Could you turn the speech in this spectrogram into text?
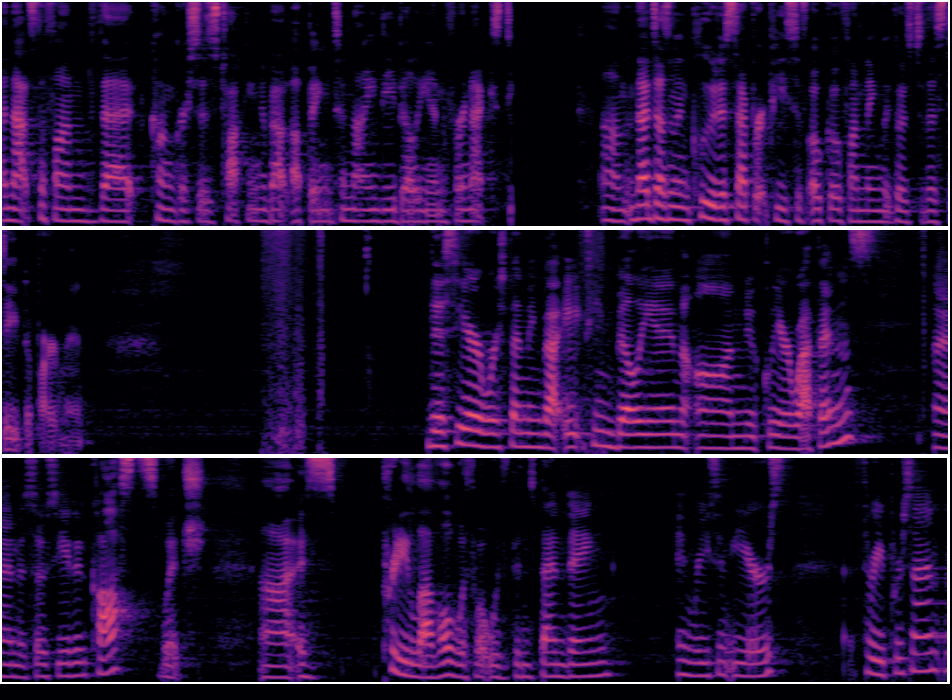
and that's the fund that Congress is talking about upping to 90 billion for next year. Um, and that doesn't include a separate piece of OCO funding that goes to the State Department. This year, we're spending about 18 billion on nuclear weapons and associated costs, which uh, is pretty level with what we've been spending in recent years, 3%.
